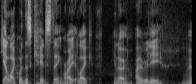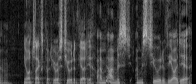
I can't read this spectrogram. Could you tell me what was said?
yeah, like with this kids thing, right? Like, you know, I really, you know, You want an expert, you're a steward of the idea. I'm I'm a I'm a steward of the idea.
